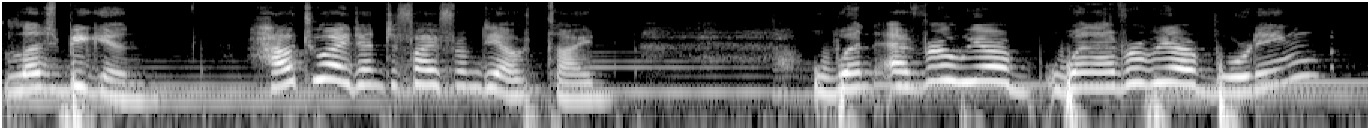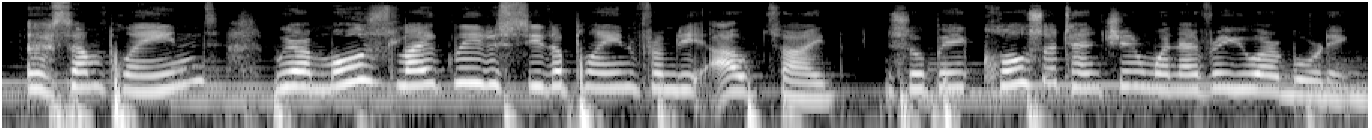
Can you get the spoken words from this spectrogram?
Let's begin. How to identify from the outside. Whenever we are whenever we are boarding uh, some planes, we are most likely to see the plane from the outside. So pay close attention whenever you are boarding.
